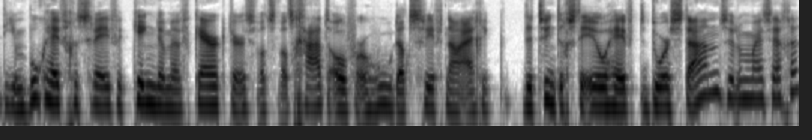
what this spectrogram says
die een boek heeft geschreven, Kingdom of Characters, wat, wat gaat over hoe dat schrift nou eigenlijk de 20ste eeuw heeft doorstaan, zullen we maar zeggen.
